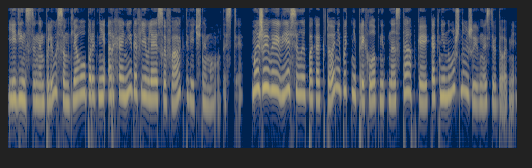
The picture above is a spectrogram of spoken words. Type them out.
Единственным плюсом для оборотней арханидов является факт вечной молодости. Мы живы и веселы, пока кто-нибудь не прихлопнет нас тапкой, как ненужную живность в доме.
